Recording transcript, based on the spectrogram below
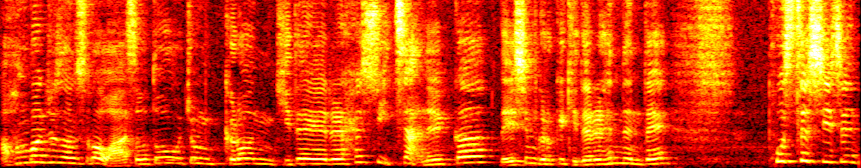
아, 황건주 선수가 와서도 좀 그런 기대를 할 수 있지 않을까 내심 그렇게 기대를 했는데 포스트 시즌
